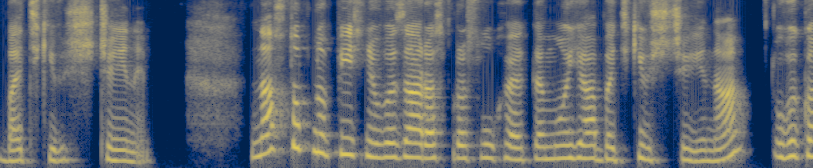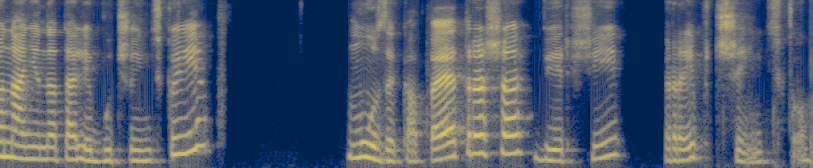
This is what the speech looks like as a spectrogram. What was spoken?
батьківщини. Наступну пісню ви зараз прослухаєте Моя батьківщина у виконанні Наталі Бучинської, музика Петраша, вірші Рибчинського.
